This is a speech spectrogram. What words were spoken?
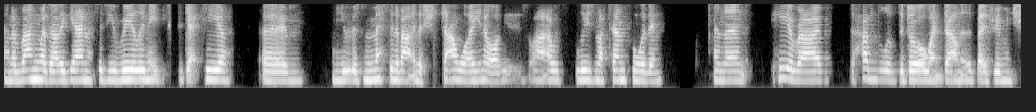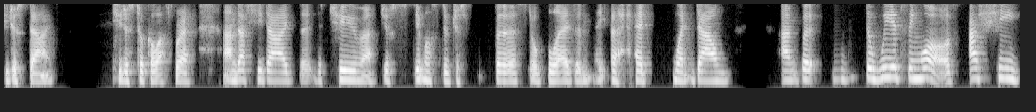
and I rang my dad again. I said, You really need to get here. Um, he was messing about in the shower, you know, like I was losing my temper with him. And then he arrived the handle of the door went down in the bedroom and she just died. She just took a last breath. And as she died, the, the tumor just, it must have just burst or bled and her head went down. And, but the weird thing was, as she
